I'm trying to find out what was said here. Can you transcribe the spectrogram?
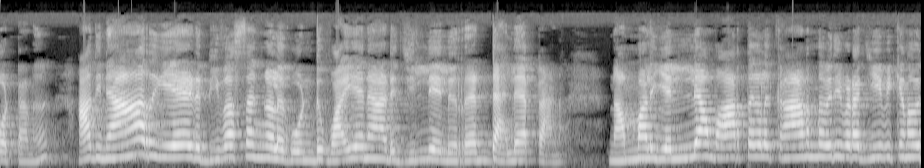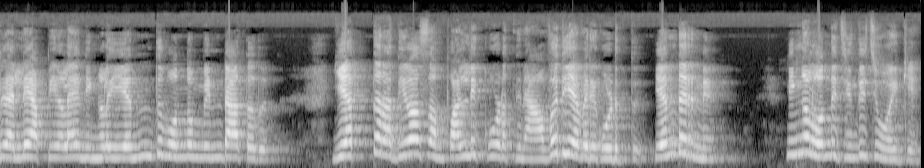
പൊട്ടണ്. അതിനാറ് ഏഴ് ദിവസങ്ങൾ കൊണ്ട് വയനാട് ജില്ലയിൽ റെഡ് അലേർട്ടാണ്. നമ്മൾ എല്ലാം വാർത്തകൾ കാണുന്നവർ ഇവിടെ ജീവിക്കണവരല്ലേ അപ്പികളെ? നിങ്ങൾ എന്തുമൊന്നും മിണ്ടാത്തത്? എത്ര ദിവസം പള്ളിക്കൂടത്തിന് അവധി അവർ കൊടുത്ത്? എന്തരിന്? നിങ്ങൾ ഒന്ന് ചിന്തിച്ചു നോക്കിയേ.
